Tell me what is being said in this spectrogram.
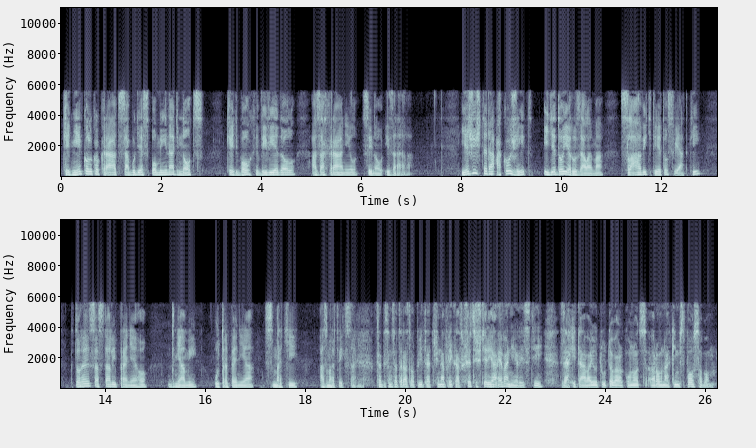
keď niekoľkokrát sa bude spomínať noc, keď Boh vyviedol a zachránil synov Izraela. Ježiš teda ako Žid ide do Jeruzalema sláviť tieto sviatky, ktoré sa stali pre neho dňami utrpenia, smrti a zmrtvých stane. Chcel by som sa teraz opýtať, či napríklad všetci štyria evanielisti zachytávajú túto veľkú noc rovnakým spôsobom.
